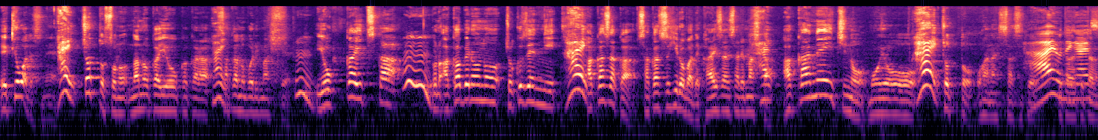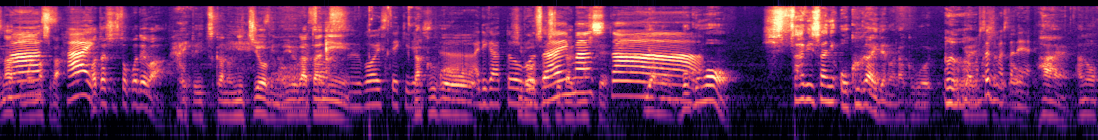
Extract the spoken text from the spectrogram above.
えー今日はですね、はい。ちょっとその7日8日からはい。遡りまして、うん。4日5日、この赤ベロの直前に、はい。赤坂サカス広場で開催されました、はい。赤根市の模様をはい。ちょっとお話しさせていたはいだけたらなと思いますが、はい。私そこでは、はい。えっと5日の日曜日の夕方にすごい素敵でした。落語をありがとう披ご露させていただきざいまましいやもう僕も久々に屋外での落語やりましたね。はい。あの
